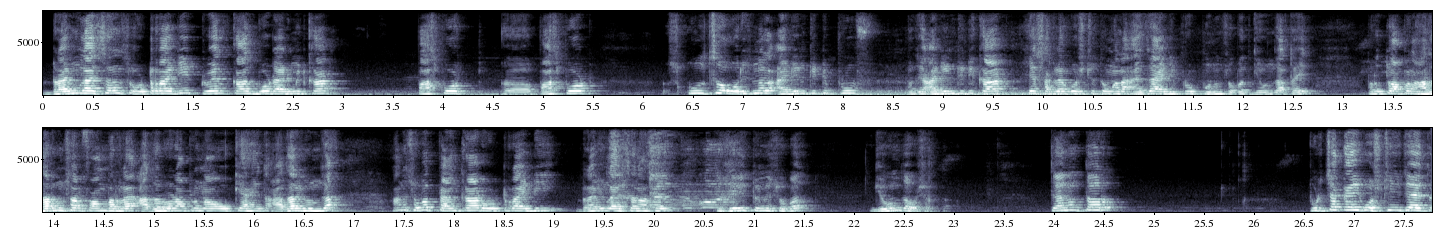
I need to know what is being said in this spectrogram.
driving licence voter I D twelfth cast board admit card passport passport स्कूलचं ओरिजिनल आयडेंटिटी प्रूफ म्हणजे आयडेंटिटी कार्ड हे सगळ्या गोष्टी तुम्हाला as a I D proof म्हणून सोबत घेऊन जाता येईल. परंतु आपण आधारनुसार फॉर्म भरला आहे आधारवर आपलं नाव ओके आहे तर आधार घेऊन जा. आणि सोबत PAN card voter I D driving licence असेल तर हेही तुम्ही सोबत घेऊन जाऊ शकता. त्यानंतर पुढच्या काही गोष्टी ज्या आहेत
